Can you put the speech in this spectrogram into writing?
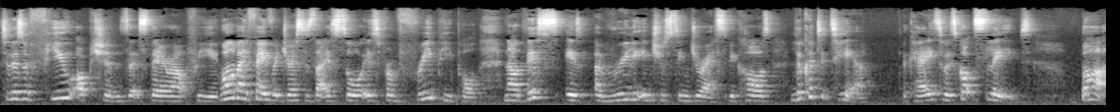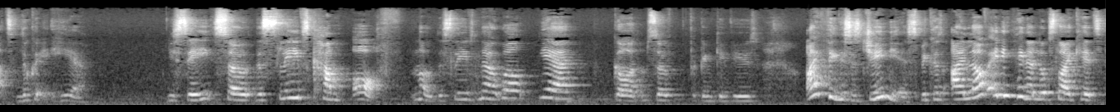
So there's a few options that's there out for you. One of my favorite dresses that I saw is from Free People. Now this is a really interesting dress because look at it here, okay? So it's got sleeves, but look at it here you see? So the sleeves come off. No, the sleeves, no, well, yeah. God, I'm so freaking confused. I think this is genius because I love anything that looks like it's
